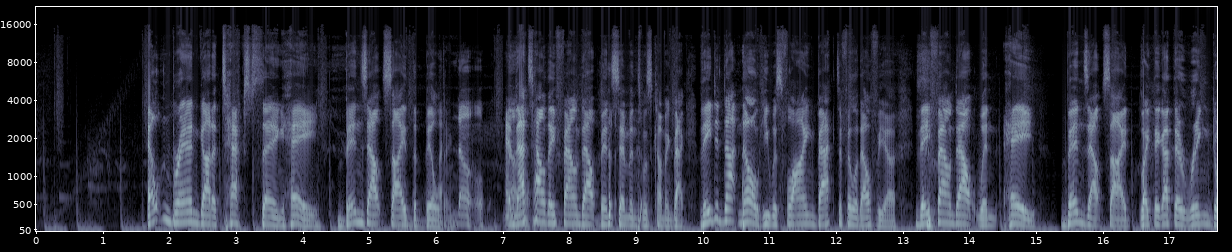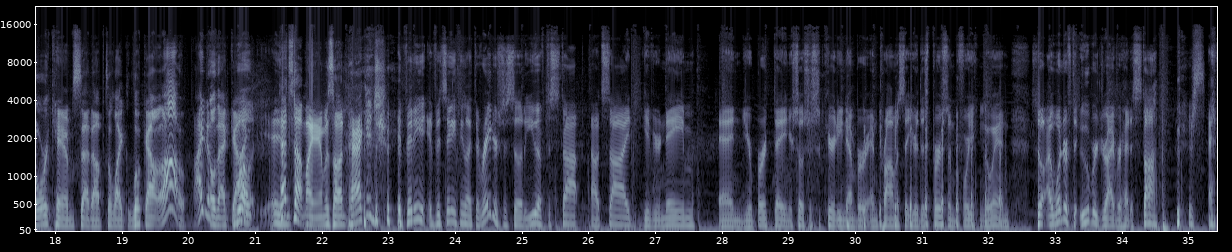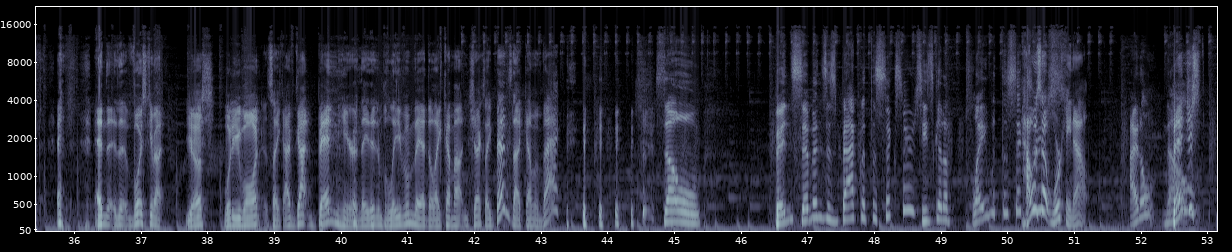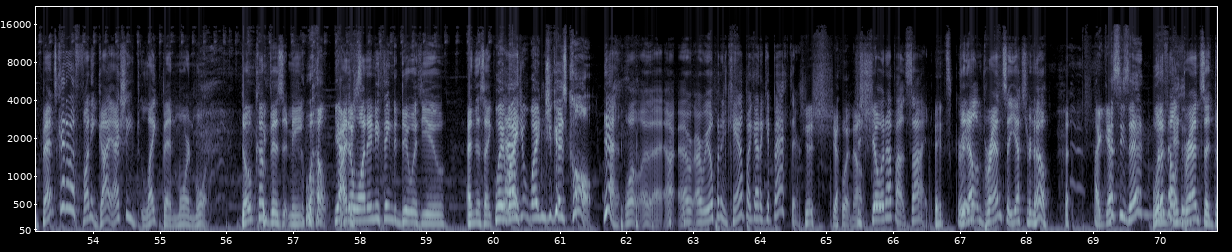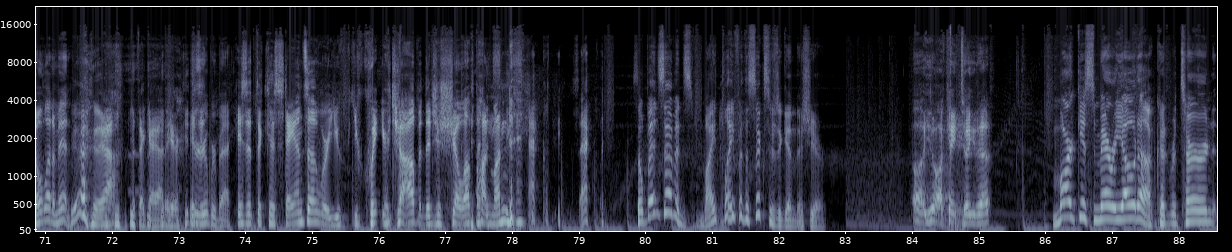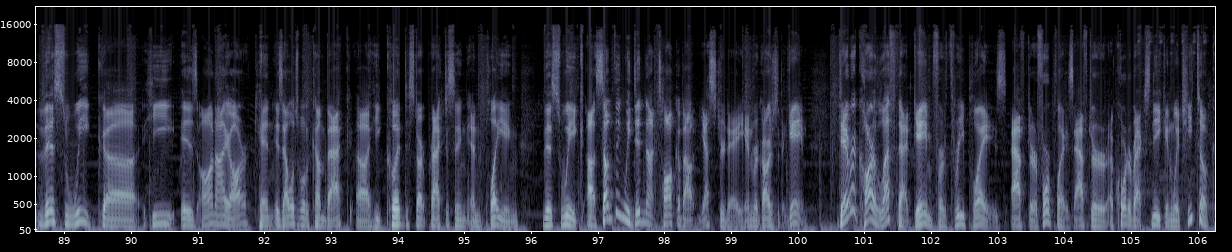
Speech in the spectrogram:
Elton Brand got a text saying, "Hey, Ben's outside the building." No, And no. that's how they found out Ben Simmons was coming back. They did not know he was flying back to Philadelphia. They found out when, hey, Ben's outside. Like they got their ring door cam set up to like look out. Oh, I know that guy. Well, That's not my Amazon package. if any if it's anything like the Raiders facility, you have to stop outside, give your name and your birthday and your social security number and promise that you're this person before you can go in. So I wonder if the Uber driver had to stop and and, and the, the voice came out, Yes, what do you want? It's like I've got Ben here and they didn't believe him. They had to like come out and check like Ben's not coming back. so Ben Simmons is back with the Sixers. He's gonna play with the Sixers. How is that working out? I don't know. Ben just Ben's kind of a funny guy. I actually like Ben more and more. Don't come visit me. Well, yeah, I don't just- want anything to do with you. And it's like, Wait, hey, why, you- why didn't you guys call? Yeah. Well, uh, are, are we opening camp? I got to get back there. just showing up. Just showing up outside. It's great. Did Elton Brand say yes or no? I guess he's in. What if Elton Brand said, "Don't let him in"? Yeah, yeah. Get that guy out of here. Get your Uber back. Is it the Costanza where you, you quit your job and then just show up on Monday? Exactly. Exactly. So Ben Simmons might play for the Sixers again this year. Uh, you know, I can't tell you that. Marcus Mariota could return this week. Uh, he is on IR. Ken is eligible to come back. Uh, he could start practicing and playing this week. Uh, something we did not talk about yesterday in regards to the game. Derek Carr left that game for three plays after four plays after a quarterback sneak in which he took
